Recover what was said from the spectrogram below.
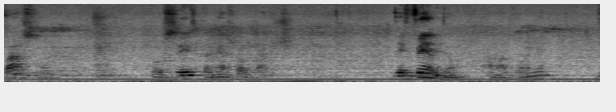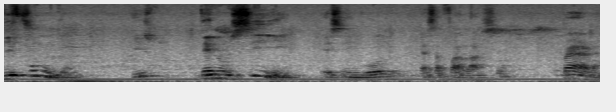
Façam vocês também a sua parte. Defendam Amazônia, difundam isso, denunciem esse engodo, essa falácia, para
